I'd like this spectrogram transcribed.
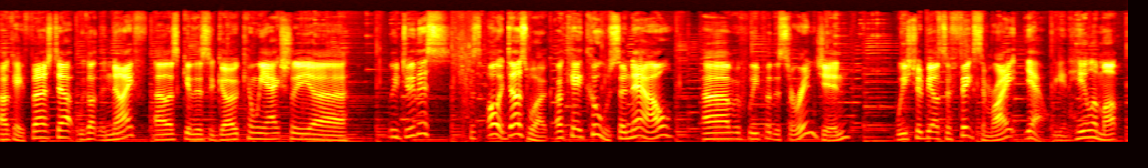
Okay, first up, we got the knife. Uh, let's give this a go. Can we actually, uh, we do this? Oh, it does work. Okay, cool. So now, um, if we put the syringe in, we should be able to fix him, right? Yeah, we can heal him up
